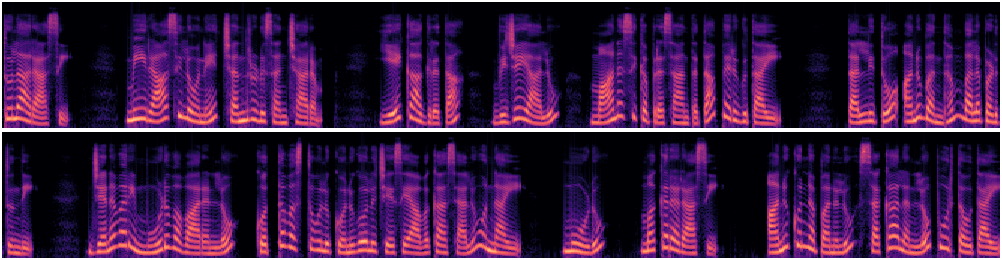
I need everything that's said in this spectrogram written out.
తులారాశి. మీ రాశిలోనే చంద్రుడు సంచారం. ఏకాగ్రత విజయాలు మానసిక ప్రశాంతత పెరుగుతాయి. తల్లితో అనుబంధం బలపడుతుంది. జనవరి మూడవ వారంలో కొత్త వస్తువులు కొనుగోలు చేసే అవకాశాలు ఉన్నాయి. మూడు మకర రాశి. అనుకున్న పనులు సకాలంలో పూర్తవుతాయి.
